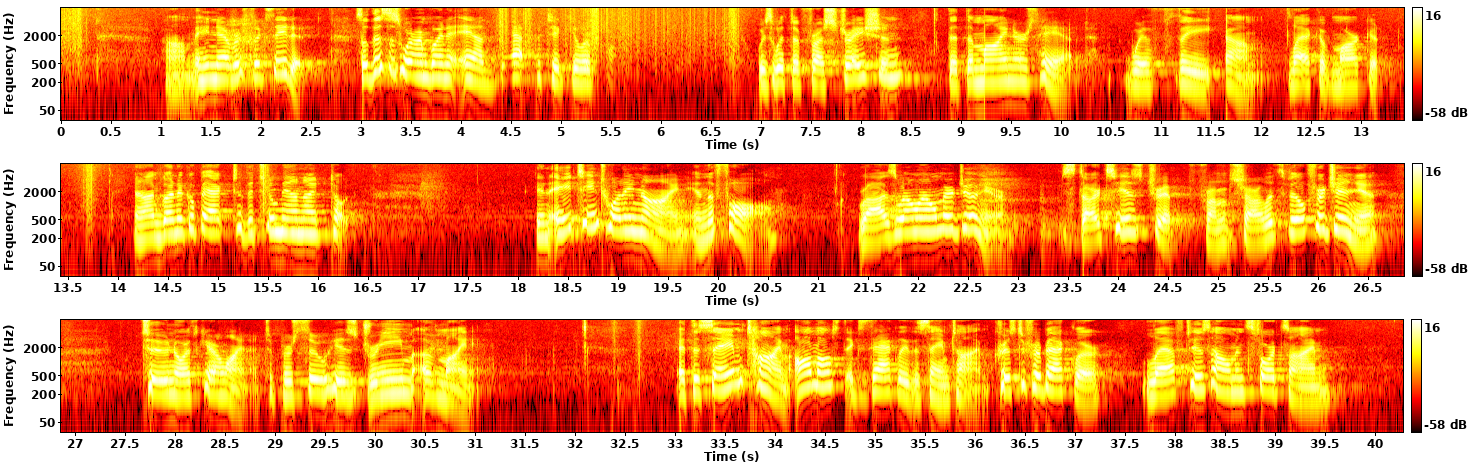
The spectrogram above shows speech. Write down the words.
Um, he never succeeded. So this is where I'm going to end. That particular part was with the frustration that the miners had with the um, lack of market. And I'm going to go back to the two men I told. In 1829, in the fall, Roswell Elmer Jr. starts his trip from Charlottesville, Virginia, to North Carolina to pursue his dream of mining. At the same time, almost exactly the same time, Christopher Bechtler left his home in Pforzheim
